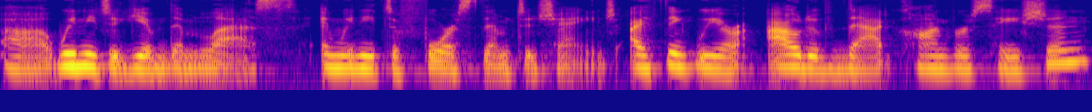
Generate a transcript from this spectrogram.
uh, we need to give them less and we need to force them to change. I think we are out of that conversation.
